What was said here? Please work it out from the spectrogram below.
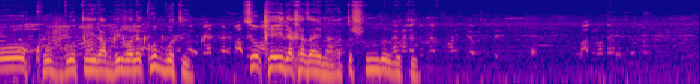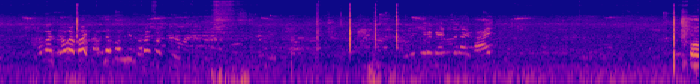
ও, খুব গতি, রাব্বির বলে খুব গতি। চোখেই দেখা যায় না, এত সুন্দর গতি ও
